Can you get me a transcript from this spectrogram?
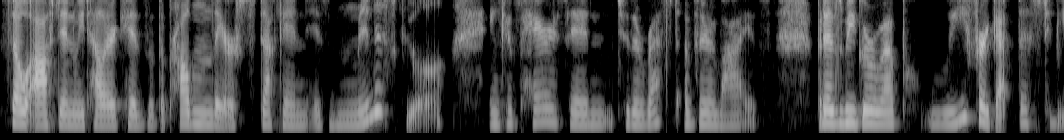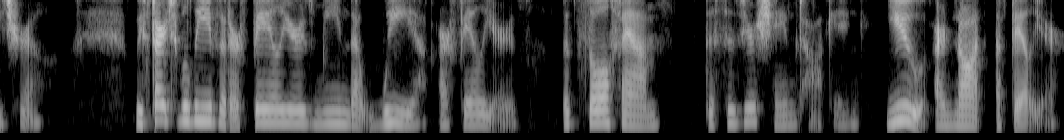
So often we tell our kids that the problem they are stuck in is minuscule in comparison to the rest of their lives. But as we grow up, we forget this to be true. We start to believe that our failures mean that we are failures. But, Soul Fam, this is your shame talking. You are not a failure.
